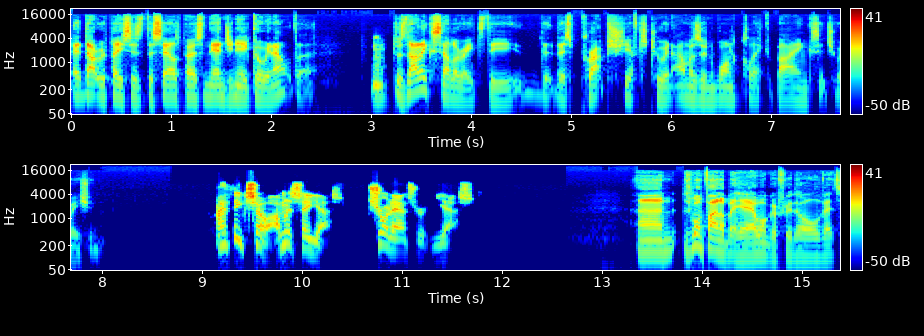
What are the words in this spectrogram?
Uh, that replaces the salesperson, the engineer going out there. Mm. Does that accelerate the, the this perhaps shift to an Amazon one-click buying situation? I think so. I'm going to say yes. Short answer, yes. And there's one final bit here. I won't go through the whole of it.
